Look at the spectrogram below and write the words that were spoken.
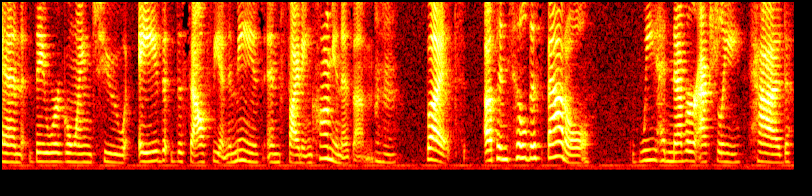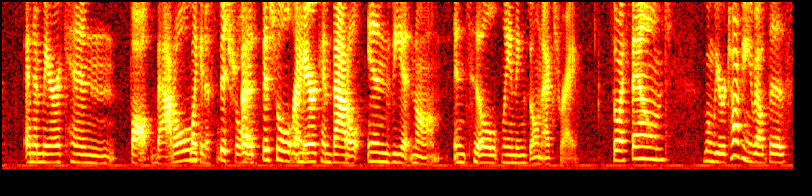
and they were going to aid the South Vietnamese in fighting communism. mm-hmm. But up until this battle, we had never actually had an American fought battle, like an official. official Right. American battle in Vietnam until Landing Zone X Ray. So I found when we were talking about this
